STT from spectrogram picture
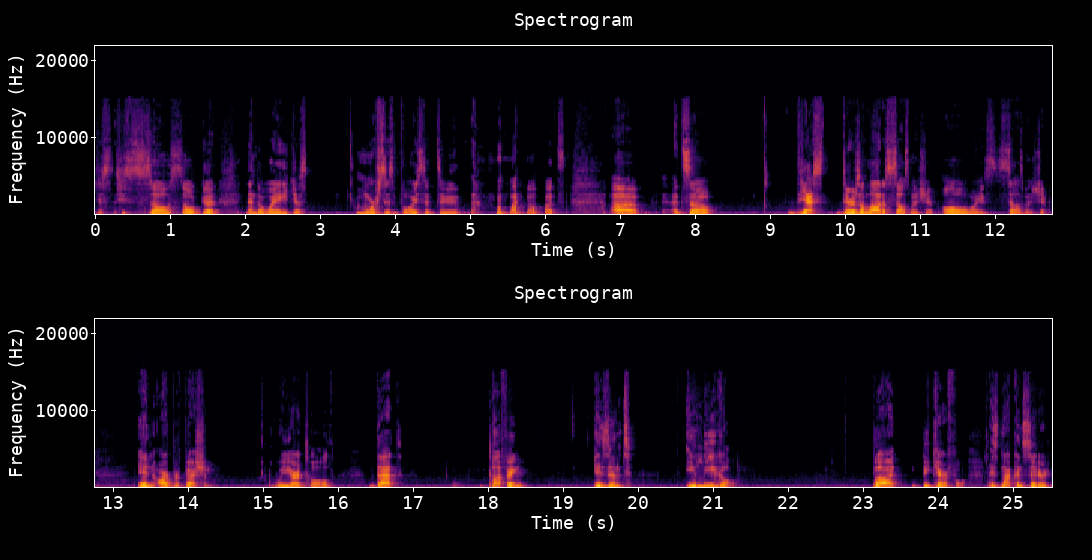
just he's so so good, and the way he just morphs his voice into I know what's, uh, and so yes, there's a lot of salesmanship, always salesmanship in our profession. We are told that puffing isn't illegal, but be careful. It's not considered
